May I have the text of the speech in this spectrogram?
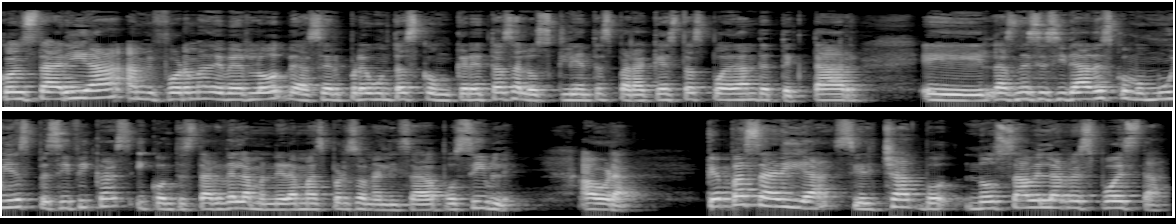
constaría, a mi forma de verlo, de hacer preguntas concretas a los clientes para que éstas puedan detectar eh, las necesidades como muy específicas y contestar de la manera más personalizada posible. Ahora, ¿qué pasaría si el chatbot no sabe la respuesta?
